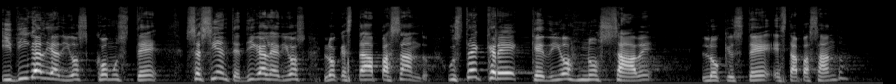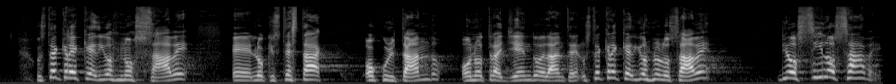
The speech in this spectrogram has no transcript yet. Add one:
y dígale a Dios cómo usted se siente. Dígale a Dios lo que está pasando. ¿Usted cree que Dios no sabe lo que usted está pasando? ¿Usted cree que Dios no sabe eh, lo que usted está ocultando o no trayendo delante de él. ¿Usted cree que Dios no lo sabe? Dios sí lo sabe.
